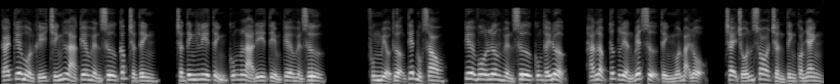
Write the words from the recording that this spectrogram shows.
Cái kia hồn khí chính là kia huyền sư cấp Trần Tinh, Trần Tinh ly tỉnh cũng là đi tìm kia huyền sư. Phùng miểu thượng tiết mục sau, kia vô lương huyền sư cũng thấy được, hắn lập tức liền biết sự tình muốn bại lộ, chạy trốn so Trần Tinh còn nhanh,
